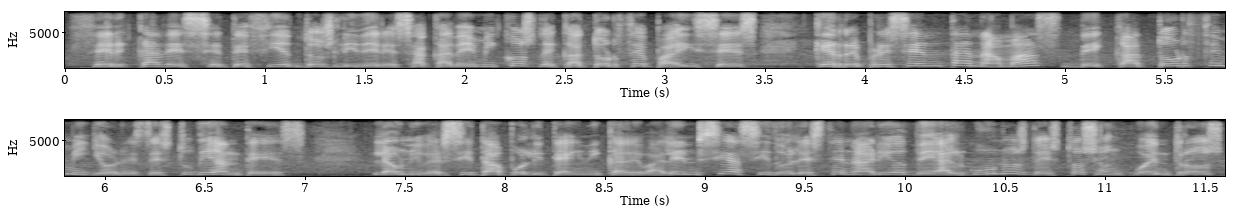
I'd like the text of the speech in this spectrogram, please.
Cerca de 700 líderes académicos de 14 países que representan a más de 14 millones de estudiantes. La Universidad Politécnica de Valencia ha sido el escenario de algunos de estos encuentros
